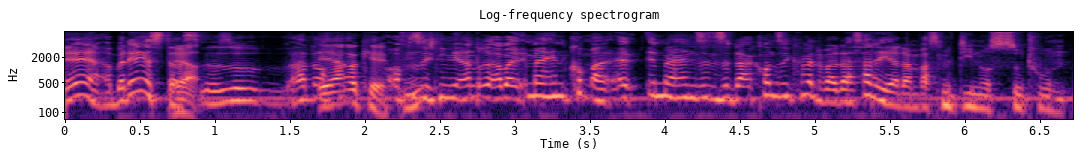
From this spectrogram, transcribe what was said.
Ja, aber der ist das. Ja. Also hat auch ja, okay. offensichtlich die andere, aber immerhin, guck mal, äh, immerhin sind sie da konsequent, weil das hatte ja dann was mit Dinos zu tun.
